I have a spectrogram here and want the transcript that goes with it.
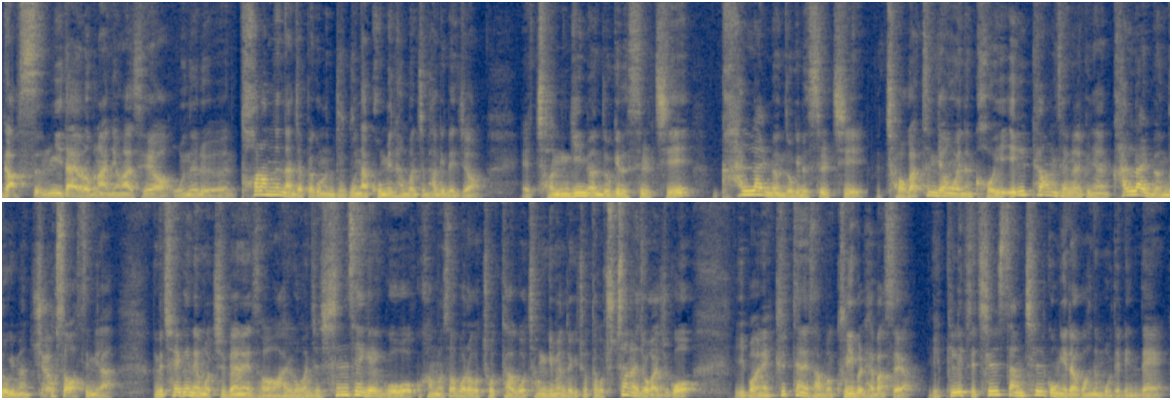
반갑습니다 여러분. 안녕하세요. 오늘은 털 없는 남자 빼고는 누구나 고민 한 번쯤 하게 되죠. 예, 전기 면도기를 쓸지 칼날 면도기를 쓸지 저 같은 경우에는 거의 일평생을 그냥 칼날 면도기만 쭉 써왔습니다. 근데 최근에 뭐 주변에서 아 이거 완전 신세계고 꼭 한번 써보라고 좋다고 전기 면도기 좋다고 추천해줘가지고 이번에 Q10에서 한번 구입을 해봤어요. 이게 필립스 7370이라고 하는 모델인데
